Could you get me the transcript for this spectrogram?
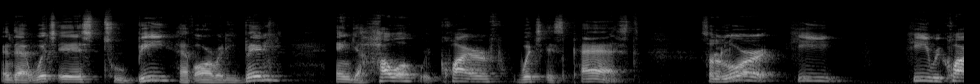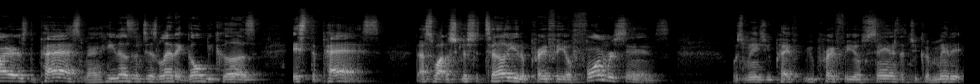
and that which is to be have already been, and Yahweh requireth which is past. So the Lord, He He requires the past, man. He doesn't just let it go because it's the past. That's why the scripture tell you to pray for your former sins, which means you pay you pray for your sins that you committed,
